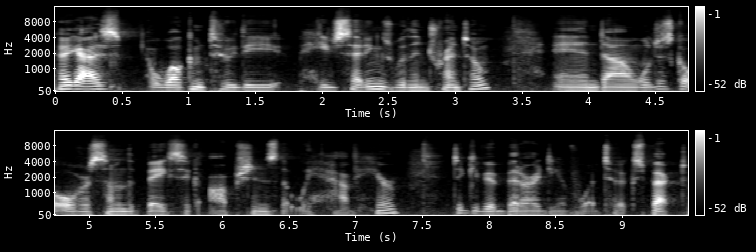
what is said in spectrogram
Hey guys, welcome to the page settings within Trento and uh, we'll just go over some of the basic options that we have here to give you a better idea of what to expect.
